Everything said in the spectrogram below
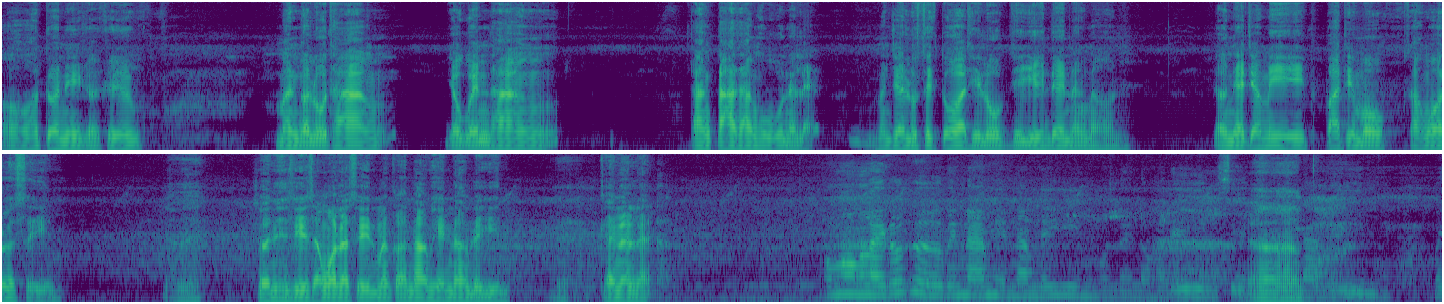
อ๋อตัวนี้ก็คือ มันก็รู้ทางยกเว้นทาง ทางตาทางหูนั่นแหละ มันจะรู้สึกตัวที่รูปที่ยืนเดินนั่งนอนตรงเนี้ยจะมีปาติโมกข์สังวรศีลใช่ไหมส่วนอินทรีย์สังวรศีลมันก็นามเห็นนามได้ยินแค่นั้นแหละอ๋อมองอะไรก็คือเป็นน้ำเห็นน้ำได้ยินหมดเลยเหรอคะได้ยินเสียงอ่าน้ำได้ยินไม่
